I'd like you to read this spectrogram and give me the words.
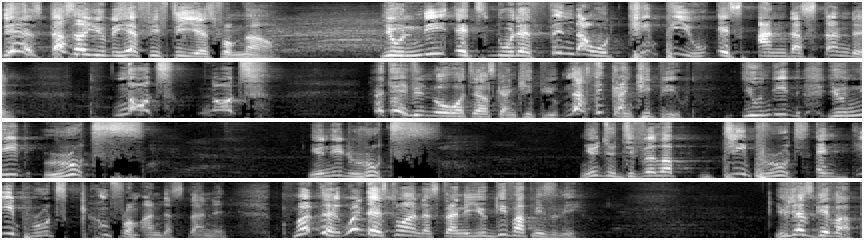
Yes, that's how you'll be here 50 years from now. You need it with the thing that will keep you is understanding. Not, not, I don't even know what else can keep you. Nothing can keep you. You need, you need roots. You need roots. You need to develop deep roots, and deep roots come from understanding. When, there's no understanding, you give up easily. You just give up.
